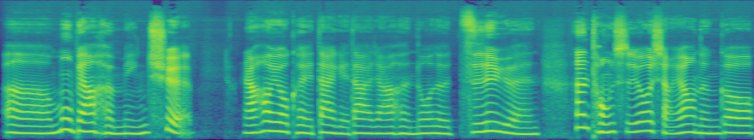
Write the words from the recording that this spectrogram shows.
呃目标很明确，然后又可以带给大家很多的资源，但同时又想要能够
